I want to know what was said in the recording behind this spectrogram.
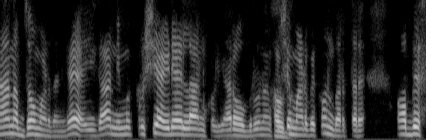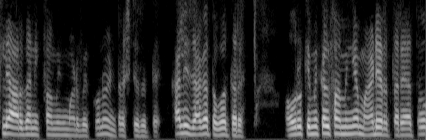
ನನ್ ಅಬ್ಸರ್ವ್ ಮಾಡ್ದಂಗೆ ಈಗ ನಿಮ್ಗೆ ಕೃಷಿ ಐಡಿಯಾ ಇಲ್ಲ ಅನ್ಕೊಳ್ಳಿ ಯಾರೋ ಒಬ್ರು ನಾನು ಕೃಷಿ. ಮಾಡ್ಬೇಕು ಅಂತ ಬರ್ತಾರೆ. ಆಬ್ವಿಯಸ್ಲಿ ಆರ್ಗಾನಿಕ್ ಫಾರ್ಮಿಂಗ್ ಮಾಡ್ಬೇಕು ಇಂಟ್ರೆಸ್ಟ್ ಇರುತ್ತೆ. ಖಾಲಿ ಜಾಗ ತಗೋತಾರೆ. ಅವರು ಕೆಮಿಕಲ್ ಫಾರ್ಮಿಂಗೇ ಮಾಡಿರ್ತಾರೆ ಅಥವಾ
